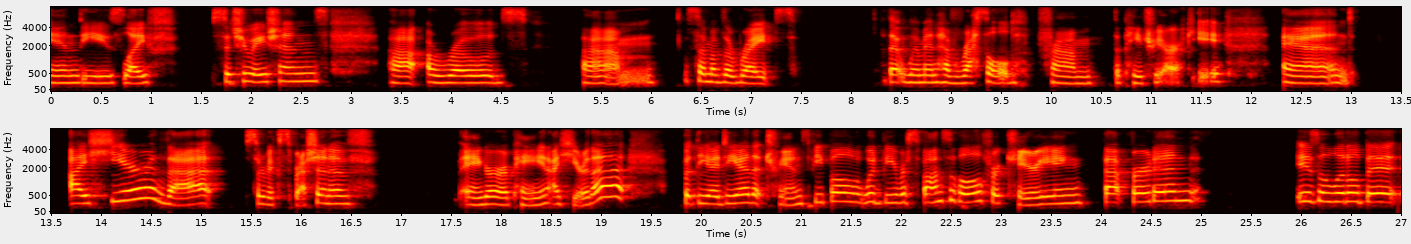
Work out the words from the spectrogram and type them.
in these life situations uh, erodes um, some of the rights that women have wrestled from the patriarchy. And I hear that sort of expression of anger or pain. I hear that. But the idea that trans people would be responsible for carrying that burden is a little bit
